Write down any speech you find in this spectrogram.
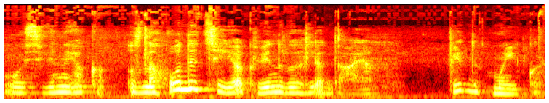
Ось він як знаходиться, як він виглядає під мийкою.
